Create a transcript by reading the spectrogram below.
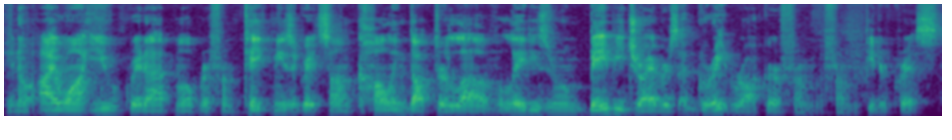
you know, I Want You, great album opener from Take Me is a great song. Calling Dr. Love, Ladies Room, Baby Drivers, a great rocker from, from Peter Criss.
